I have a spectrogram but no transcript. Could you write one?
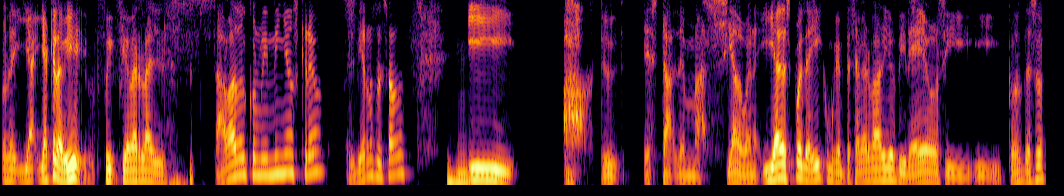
O sea, ya, ya que la vi, fui, fui a verla el sábado con mis niños, creo. El viernes o el sábado. Y. Ah, dude, está demasiado buena. Y ya después de ahí, como que empecé a ver varios videos y, y cosas de eso.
